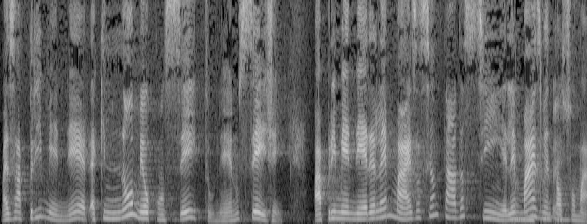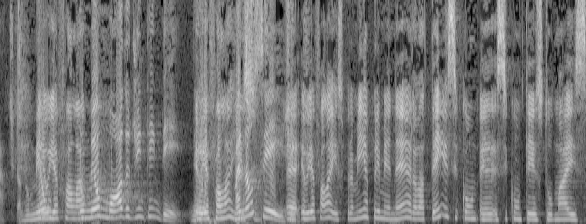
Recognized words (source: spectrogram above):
Mas a primener é que no meu conceito, né, não sei, gente, a primeira ela é mais assentada, sim. Ela é hum, mais mental somática. No meu, eu ia falar... no meu modo de entender. Né? Eu ia falar Mas isso. Mas não sei, é, gente. É, eu ia falar isso. Para mim, a primeira ela tem esse, é, esse contexto mais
